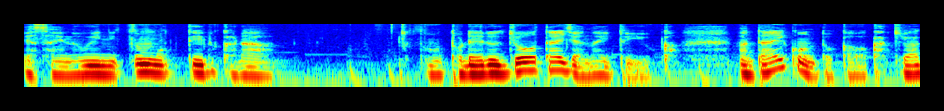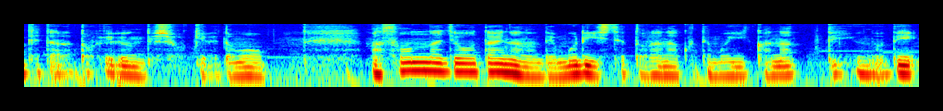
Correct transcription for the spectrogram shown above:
野菜の上に積もっているから、その取れる状態じゃないというか、まあ、大根とかはかき分けたら取れるんでしょうけれども、まあ、そんな状態なので無理して取らなくてもいいかなっていうので、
